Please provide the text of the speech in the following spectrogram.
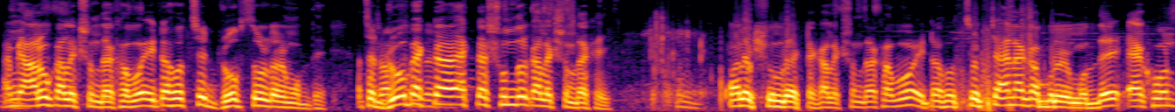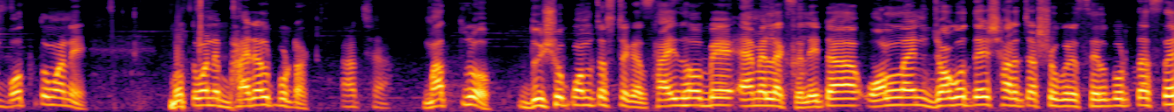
আমি আরও কালেকশন দেখাবো। এটা হচ্ছে ড্রপ শোল্ডারের মধ্যে। আচ্ছা ড্রপ একটা একটা সুন্দর কালেকশন দেখাই। অনেক সুন্দর একটা কালেকশন দেখাবো। এটা হচ্ছে চায়না কাপড়ের মধ্যে। এখন বর্তমানে বর্তমানে ভাইরাল প্রোডাক্ট। আচ্ছা। মাত্র দুইশো পঞ্চাশ টাকা। সাইজ হবে এম এল এক্সেল এটা অনলাইন জগতে সাড়ে চারশো করে সেল করতেছে।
